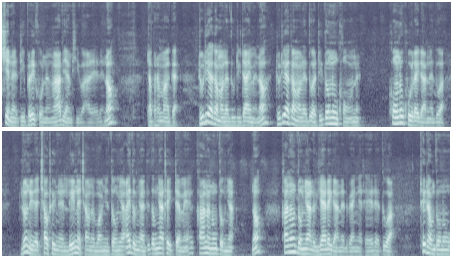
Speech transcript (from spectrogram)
ရှင်းနဲ့ဒီ break ကိုနဲ့ငါးပြန်ဖြီပါတယ်တဲ့နော်ဒါပထမကဒုတိယကမှလည်းသူဒီတိုင်းပဲနော်ဒုတိယကမှလည်းသူကဒီသုံးလုံးခွန်နဲ့ခွန်လို့ခွေလိုက်တာနဲ့သူကလွတ်နေတဲ့6ထိပ်နဲ့4နဲ့6နဲ့ပေါင်းရင်3ညအဲ့3ညဒီ3ညထိပ်တက်မယ်ခါးနှလုံး3ညနော်ခါးနှလုံး3ညလို့ရိုက်လိုက်တာနဲ့တပြိုင်နက်တည်းတဲ့သူက ထိပ်ထောင်3လုံး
